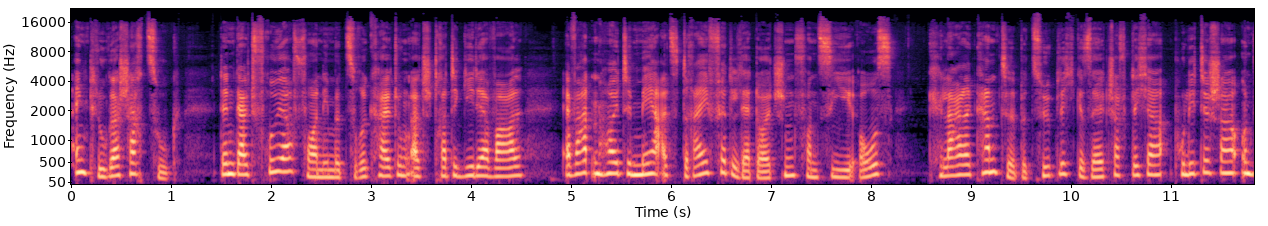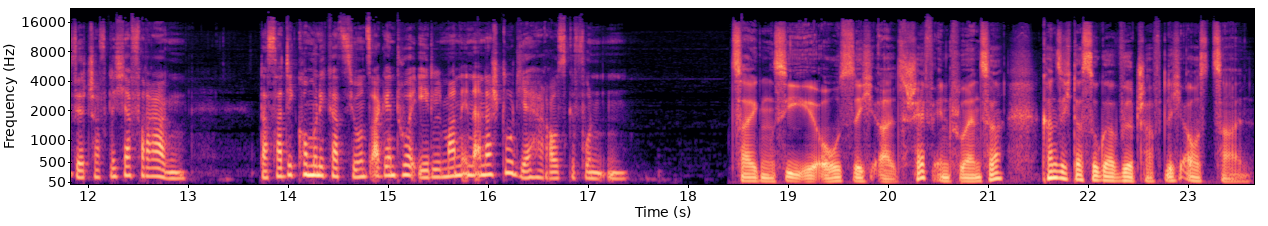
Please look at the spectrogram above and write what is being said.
Ein kluger Schachzug, denn galt früher vornehme Zurückhaltung als Strategie der Wahl, erwarten heute mehr als drei Viertel der Deutschen von CEOs klare Kante bezüglich gesellschaftlicher, politischer und wirtschaftlicher Fragen. Das hat die Kommunikationsagentur Edelmann in einer Studie herausgefunden. Zeigen CEOs sich als Chefinfluencer, kann sich das sogar wirtschaftlich auszahlen.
